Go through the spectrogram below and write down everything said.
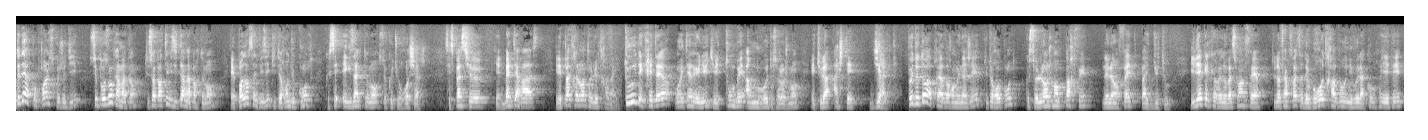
t'aider à comprendre ce que je dis, supposons qu'un matin, tu sois parti visiter un appartement et pendant cette visite, tu t'es rendu compte que c'est exactement ce que tu recherches. C'est spacieux, il y a une belle terrasse, il n'est pas très loin de ton lieu de travail. Tous les critères ont été réunis, tu es tombé amoureux de ce logement et tu l'as acheté direct. Peu de temps après avoir emménagé, tu te rends compte que ce logement parfait ne l'est en fait pas du tout. Il y a quelques rénovations à faire, tu dois faire face à de gros travaux au niveau de la propriété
